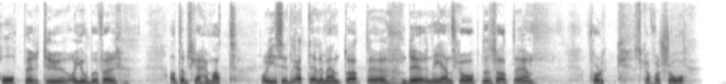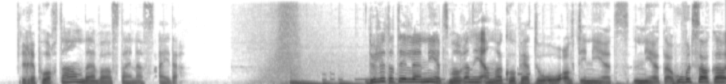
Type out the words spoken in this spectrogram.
håper, tror og jobber for at de skal hjem igjen og gi sitt rette element, og at uh, dørene igjen skal åpnes, og at uh, folk skal få se. Reporteren, det var Steines Eide. Du lytter til Nyhetsmorgen i NRK P2 og Alltid nyhets nyheter. Hovedsaker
